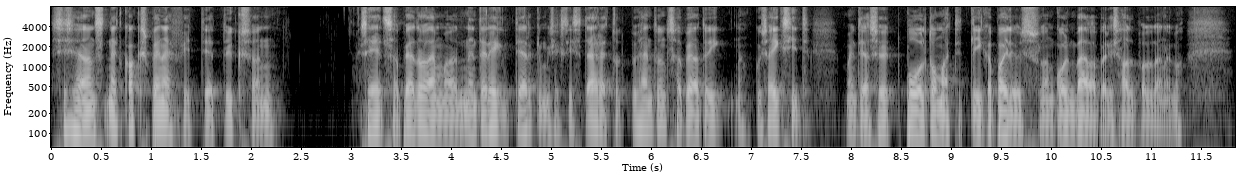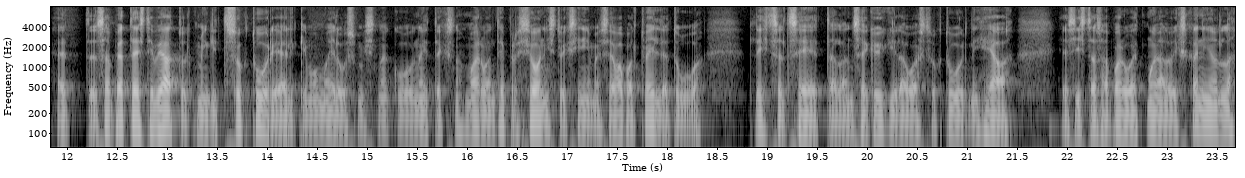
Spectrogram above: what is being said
siis on need kaks benefit'i, et üks on see, et sa pead olema nende reeglite järgimiseks lihtsalt ääretult pühendunud, sa pead õig-, noh, kui sa eksid, ma ei tea, sööd pool tomatit liiga palju, siis sul on kolm päeva päris halb olla nagu et sa pead täiesti veatult mingit struktuuri jälgima oma elus, mis nagu näiteks noh, ma arvan, depressioonist võiks inimese vabalt välja tuua. lihtsalt see, et tal on see köögilaua struktuur nii hea ja siis ta saab aru, et mujal võiks ka nii olla.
